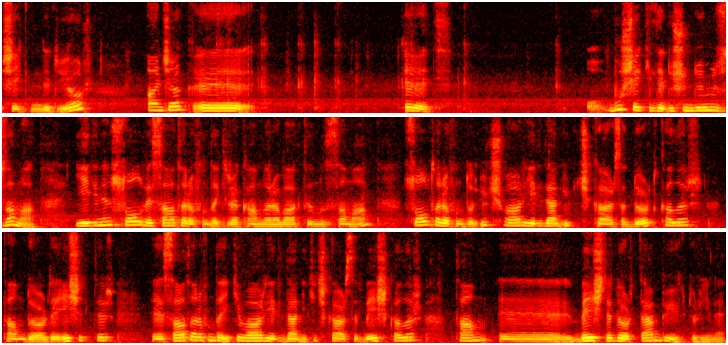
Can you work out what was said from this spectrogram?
şeklinde diyor. Ancak e, evet bu şekilde düşündüğümüz zaman 7'nin sol ve sağ tarafındaki rakamlara baktığımız zaman sol tarafında 3 var. 7'den 3 çıkarsa 4 kalır. Tam 4'e eşittir. E, sağ tarafında 2 var. 7'den 2 çıkarsa 5 kalır. Tam e, 5 de 4'ten büyüktür yine.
